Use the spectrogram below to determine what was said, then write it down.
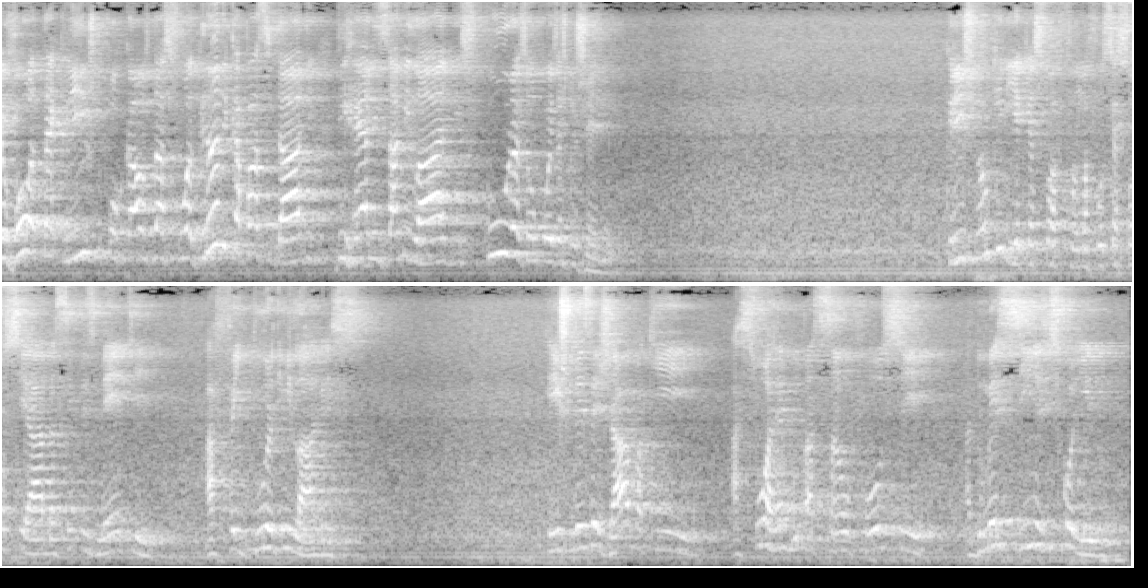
Eu vou até Cristo por causa da sua grande capacidade de realizar milagres, curas ou coisas do gênero. Cristo não queria que a sua fama fosse associada simplesmente à feitura de milagres. Cristo desejava que a sua reputação fosse a do Messias escolhido.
